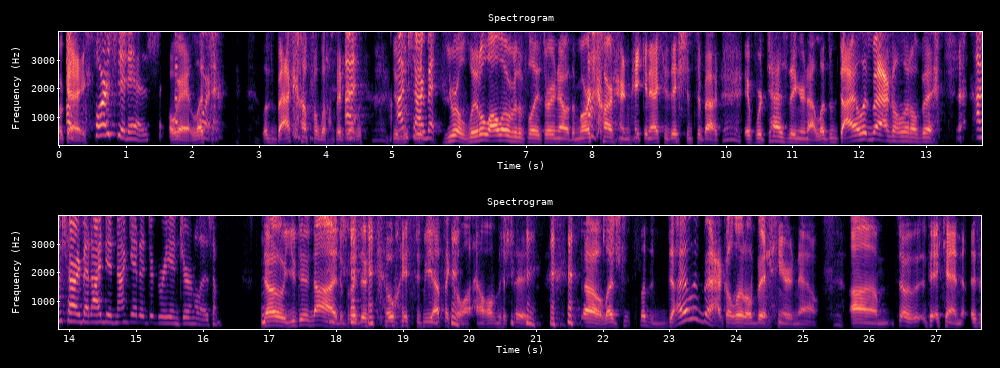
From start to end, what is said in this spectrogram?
Okay. Of course it is. Okay, let's let's back up a little bit here. I, am sorry, but you're a little all over the place right now with the Mark Carter and making accusations about if we're testing or not. Let's dial it back a little bit. I'm sorry, but I did not get a degree in journalism. No, you did not. But there's no ways to be ethical on how all this is. So let's let's dial it back a little bit here now. Um, so again, as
